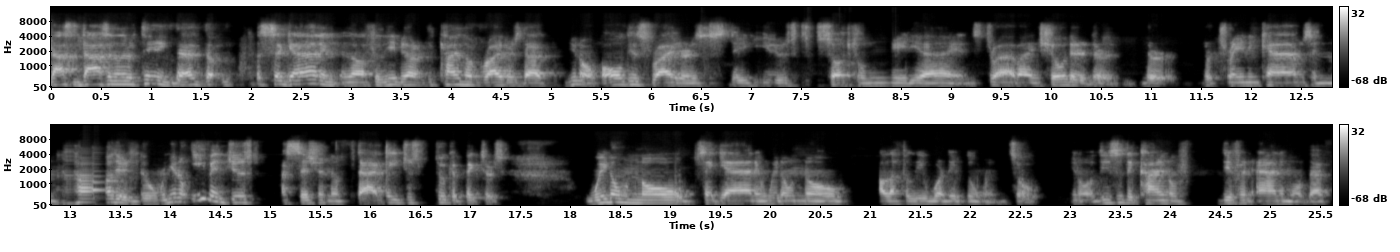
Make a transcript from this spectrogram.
That's that's another thing. That the, Sagan and, and are the kind of writers that you know. All these writers they use social media and Strava and show their their their their training camps and how they're doing. You know, even just a session of tag, they just took a pictures. We don't know Sagan and we don't know Alaphilippe what they're doing. So you know, this is the kind of different animal that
